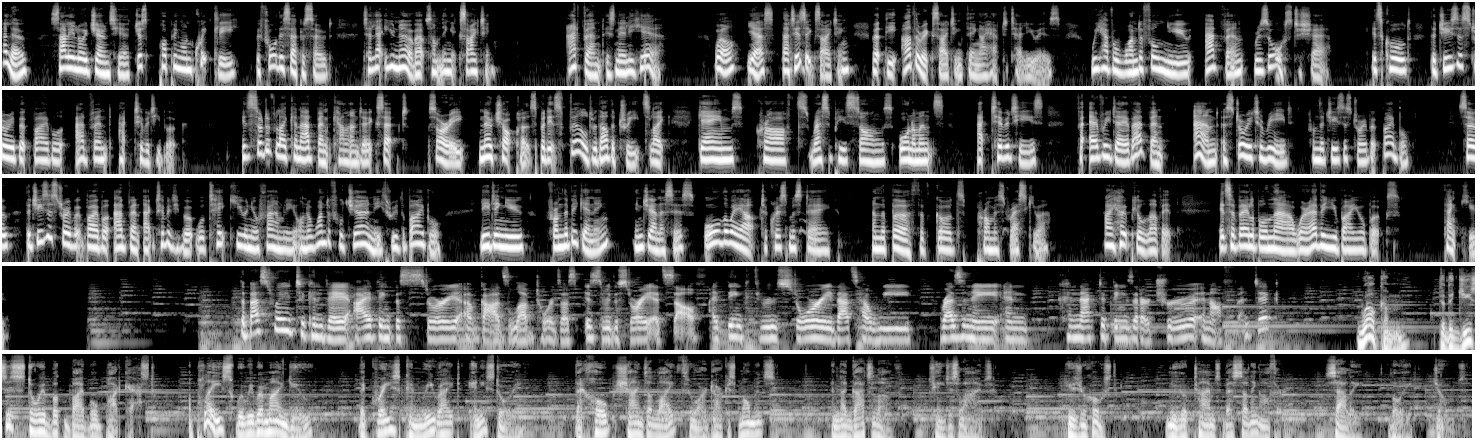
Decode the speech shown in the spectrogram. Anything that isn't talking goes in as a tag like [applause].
Hello, Sally Lloyd Jones here, just popping on quickly before this episode to let you know about something exciting. Advent is nearly here. Well, yes, that is exciting, but the other exciting thing I have to tell you is we have a wonderful new Advent resource to share. It's called the Jesus Storybook Bible Advent Activity Book. It's sort of like an Advent calendar, except, sorry, no chocolates, but it's filled with other treats like games, crafts, recipes, songs, ornaments, activities for every day of Advent, and a story to read from the Jesus Storybook Bible. So, the Jesus Storybook Bible Advent Activity Book will take you and your family on a wonderful journey through the Bible, leading you from the beginning in Genesis all the way up to Christmas Day and the birth of God's promised rescuer. I hope you'll love it. It's available now wherever you buy your books. Thank you. The best way to convey, I think, the story of God's love towards us is through the story itself. I think through story, that's how we resonate and connect to things that are true and authentic. Welcome to the Jesus Storybook Bible Podcast, a place where we remind you that grace can rewrite any story, that hope shines a light through our darkest moments, and that God's love changes lives. Here's your host, New York Times bestselling author, Sally Lloyd Jones.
